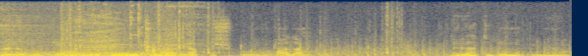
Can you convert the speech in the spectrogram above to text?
şöyle bu yapmış bu adam. Nereye atladı onu bilmiyorum.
